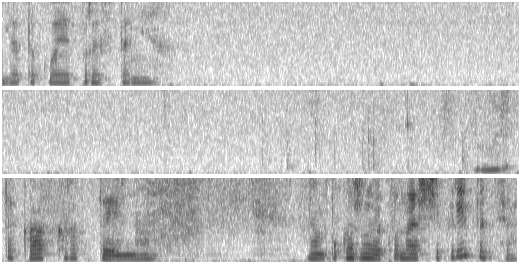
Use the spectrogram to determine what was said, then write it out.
для такої пристані. Ось така картина. Я вам покажу, як вона ще кріпиться.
